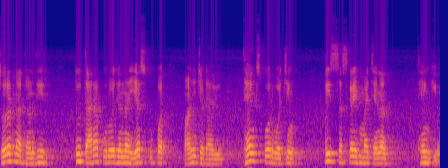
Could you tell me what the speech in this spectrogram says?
સોરઠના ધણધીર. તું તારા પૂર્વજોના યશ ઉપર પાણી ચડાવ્યું thanks for watching please subscribe my channel thank you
